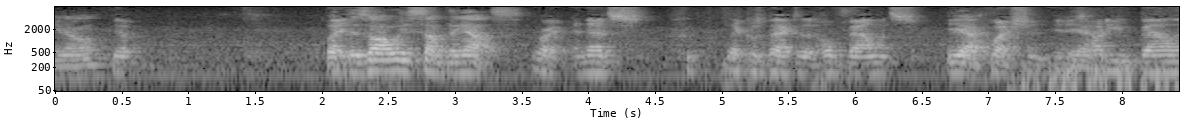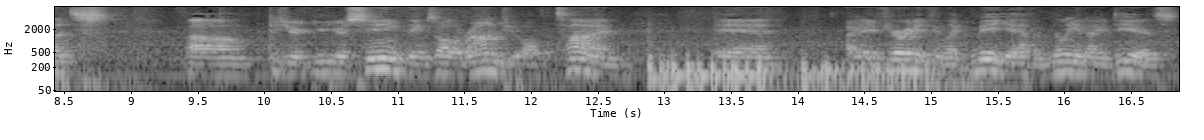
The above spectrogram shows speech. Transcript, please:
you know. Yep. But I- there's always something else. Right, and that's that goes back to that whole balance Yeah. question: is Yeah. how do you balance? Because you're you're you're seeing things all around you all the time, and I, if you're anything like me, you have a million ideas,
